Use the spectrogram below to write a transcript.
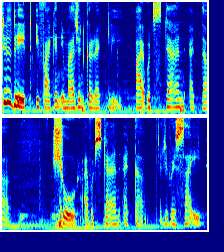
till date, if I can imagine correctly, I would stand at the shore, I would stand at the riverside,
